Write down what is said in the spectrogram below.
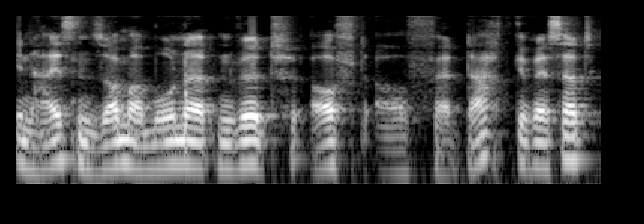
In heißen Sommermonaten wird oft auf Verdacht gewässert,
